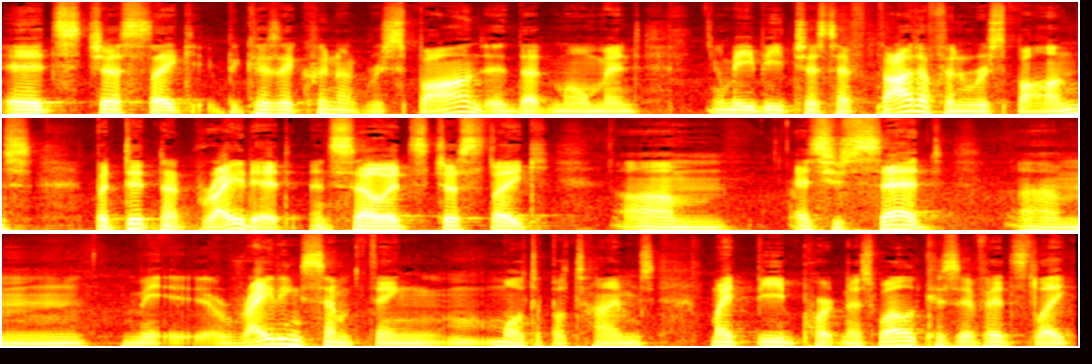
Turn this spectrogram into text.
it's just like because I could not respond in that moment, maybe just have thought of a response but did not write it, and so it's just like um, as you said. Um, writing something multiple times might be important as well because if it's like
